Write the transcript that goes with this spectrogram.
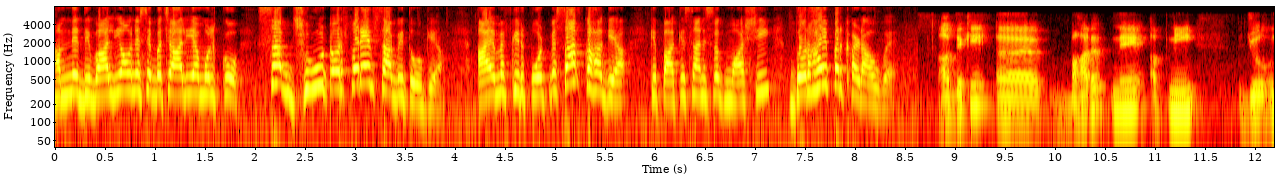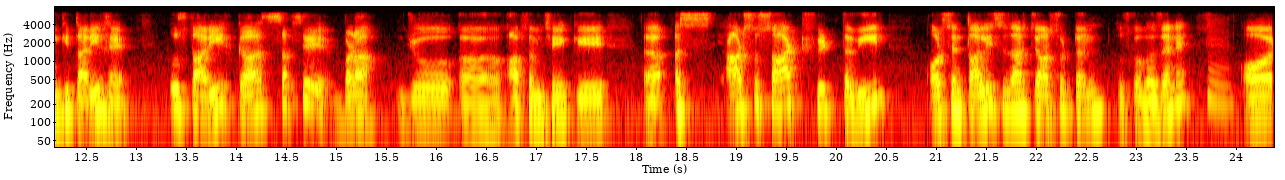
हमने दिवालिया होने से बचा लिया मुल्क को। सब झूठ और फरेब साबित हो गया। आईएमएफ की रिपोर्ट में साफ़ कहा गया कि पाकिस्तान इस वक्त मुआशी दोराहे पर खड़ा हुआ है। आप देखिए भारत ने अपनी जो उनकी तारीख है उस तारीख का सबसे बड़ा जो आप समझें कि 860 फीट तवील और सैतालीस हज़ार चार सौ टन उसका वज़न है। और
